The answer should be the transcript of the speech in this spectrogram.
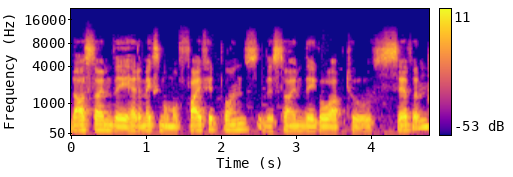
last time they had a maximum of 5 hit points, this time they go up to 7.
